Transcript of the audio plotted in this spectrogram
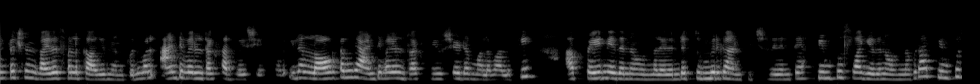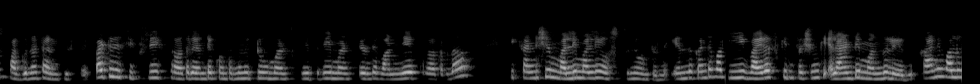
ఇన్ఫెక్షన్ వైరస్ వల్ల కాలిందనుకోండి వాళ్ళు యాంటీవైరల్ డ్రగ్స్ అడ్వైస్ చేస్తారు. ఇలా లాంగ్ టర్మ్‌గా యాంటీవైరల్ డ్రగ్స్ యూజ్ చేయడం వల్ల వాళ్ళకి ఆ పెయిన్ ఏదైనా ఉన్నా లేదంటే తుమ్మిరిగా అనిపించడం లేదంటే పింపుల్స్ లాగా ఏదైనా ఉన్నా కూడా ఆ పింపుల్స్ తగ్గినట్టు అనిపిస్తాయి. బట్ ఇది సిక్స్ వీక్స్ తర్వాత లేదంటే కొంతమంది టూ మంత్స్కి త్రీ మంత్స్కి అంటే వన్ ఇయర్ తర్వాత కూడా ఈ కండిషన్ మళ్ళీ మళ్ళీ వస్తూనే ఉంటుంది. ఎందుకంటే వాళ్ళు ఈ వైరస్ ఇన్ఫెక్షన్కి ఎలాంటి మందు లేదు. కానీ వాళ్ళు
